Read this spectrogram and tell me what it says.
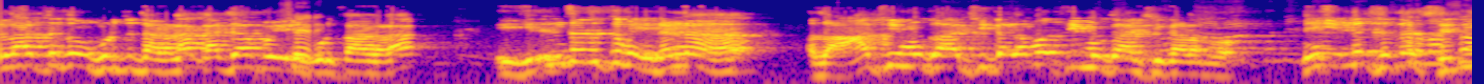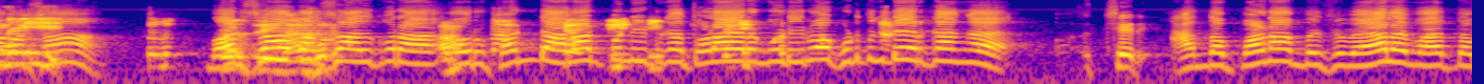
எல்லாத்துக்கும் கொடுத்துட்டாங்களா? கஜா புயல். கொடுத்தாங்களா? எந்த இதுக்குமே என்னன்னா அது அதிமுக ஆட்சி காலமோ திமுக ஆட்சி காலமோ. நீங்க என்ன சொன்னா சென்னை வருஷம் நான் வருஷம் அதுக்கு ஒரு ஒரு ஃபண்ட் அலாட் பண்ணிட்டு இருக்காங்க தொள்ளாயிரம் கோடி ரூபா கொடுத்துக்கிட்டே இருக்காங்க. சரி. அந்த பணம் வேலை பார்த்த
